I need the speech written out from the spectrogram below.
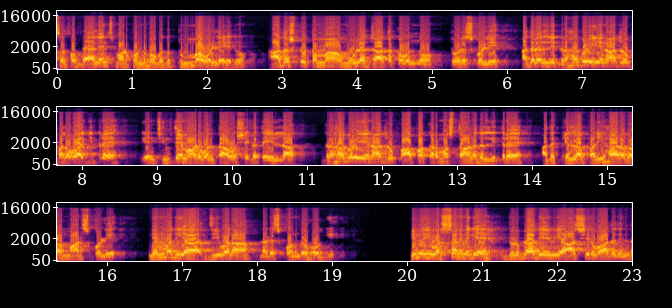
ಸ್ವಲ್ಪ ಬ್ಯಾಲೆನ್ಸ್ ಮಾಡ್ಕೊಂಡು ಹೋಗೋದು ತುಂಬಾ ಒಳ್ಳೆಯದು. ಆದಷ್ಟು ತಮ್ಮ ಮೂಲ ಜಾತಕವನ್ನು ತೋರಿಸ್ಕೊಳ್ಳಿ. ಅದರಲ್ಲಿ ಗ್ರಹಗಳು ಏನಾದ್ರೂ ಬಲವಾಗಿದ್ರೆ ಏನ್ ಚಿಂತೆ ಮಾಡುವಂತ ಅವಶ್ಯಕತೆ ಇಲ್ಲ. ಗ್ರಹಗಳು ಏನಾದ್ರೂ ಪಾಪ ಕರ್ಮ ಸ್ಥಾನದಲ್ಲಿದ್ರೆ ಅದಕ್ಕೆಲ್ಲ ಪರಿಹಾರ ಮಾಡಿಸ್ಕೊಳ್ಳಿ. ನೆಮ್ಮದಿಯ ಜೀವನ ನಡೆಸ್ಕೊಂಡು ಹೋಗಿ. ಇನ್ನು ಈ ವರ್ಷ ನಿಮಗೆ ದುರ್ಗಾದೇವಿಯ ಆಶೀರ್ವಾದದಿಂದ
